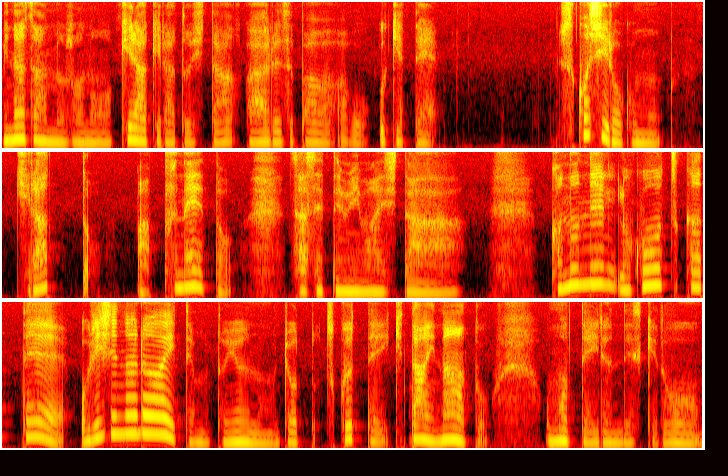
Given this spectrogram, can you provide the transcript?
皆さんのそのキラキラとしたガールズパワーを受けて少しロゴもキラッとアップデートさせてみました。このねロゴを使ってオリジナルアイテムというのもちょっと作っていきたいなと思っているんですけど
